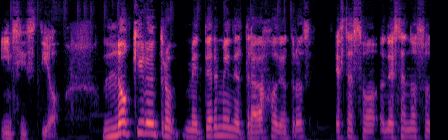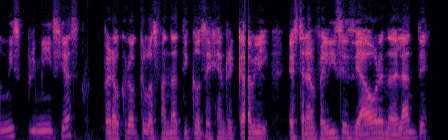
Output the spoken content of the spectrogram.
insistió. No quiero entrometerme en el trabajo de otros, estas, son, estas no son mis primicias, pero creo que los fanáticos de Henry Cavill estarán felices de ahora en adelante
